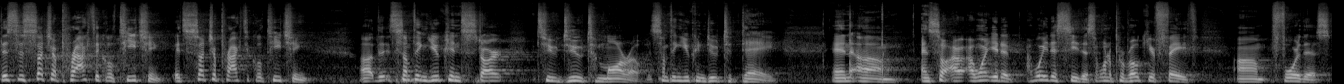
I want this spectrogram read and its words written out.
this is such a practical teaching. It's such a practical teaching. Uh, it's something you can start to do tomorrow, it's something you can do today. And, um, and so I, I, want you to, I want you to see this. I want to provoke your faith um, for this.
